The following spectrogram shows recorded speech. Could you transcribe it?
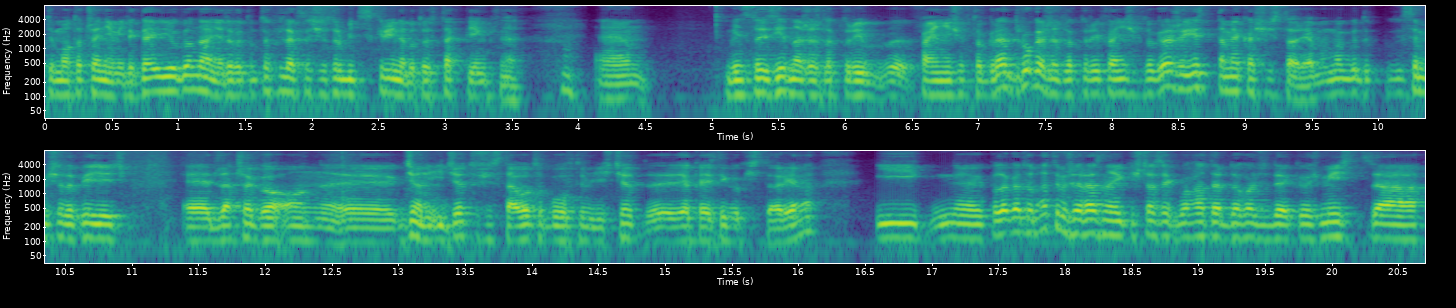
tym otoczeniem i tak dalej i oglądanie tego. To co chwilę chce się zrobić screena, bo to jest tak piękne. Em, więc to jest jedna rzecz, dla której e, fajnie się w to gra. Druga rzecz, dla której fajnie się w to gra, że jest tam jakaś historia, bo jakby chcemy się dowiedzieć, e, dlaczego on, e, gdzie on idzie, co się stało, co było w tym liście, jaka jest jego historia. I e, polega to na tym, że raz na jakiś czas, jak bohater dochodzi do jakiegoś miejsca,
